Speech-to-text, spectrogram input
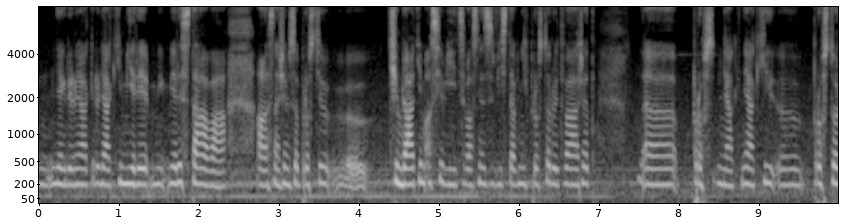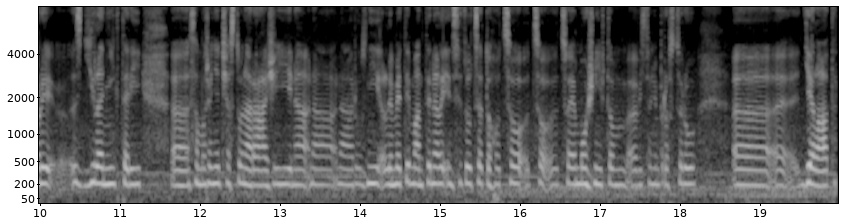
někdy do nějaké, do nějaké míry, míry stává, ale snažím se prostě čím dál tím asi víc vlastně z výstavních prostor vytvářet Eh, pros, nějak, nějaký eh, prostory sdílení, který eh, samozřejmě často naráží na, na, na různé limity, mantinely instituce toho, co, co, co je možné v tom výstavním prostoru dělat.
